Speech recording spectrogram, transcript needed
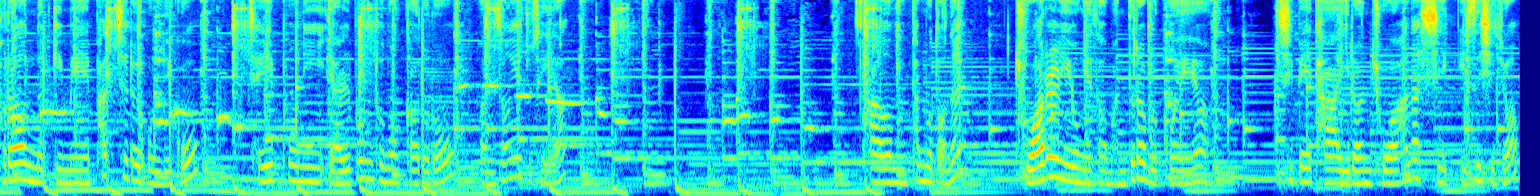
브라운 느낌의 파츠를 올리고 제이폰이 얇은 도넛 가루로 완성해주세요. 다음 탑로더는 조화를 이용해서 만들어 볼 거예요. 집에 다 이런 조화 하나씩 있으시죠?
